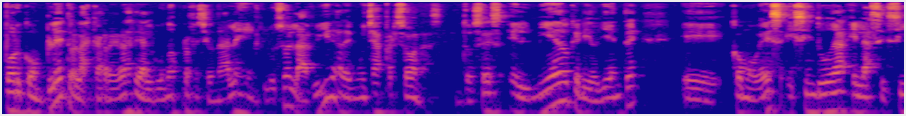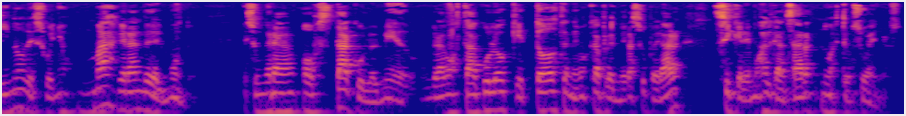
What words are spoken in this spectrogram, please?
por completo las carreras de algunos profesionales e incluso la vida de muchas personas. Entonces, el miedo, querido oyente, eh, como ves, es sin duda el asesino de sueños más grande del mundo es un gran obstáculo el miedo, un gran obstáculo que todos tenemos que aprender a superar si queremos alcanzar nuestros sueños.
